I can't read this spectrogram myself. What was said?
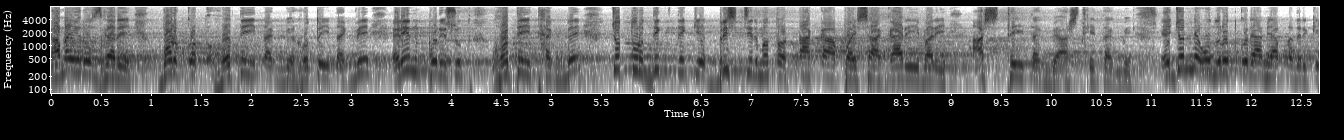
কামাই রোজগারে বরকত হতেই থাকবে হতেই থাকবে। ঋণ পরিশোধ হতেই থাকবে। চতুর্দিক থেকে বৃষ্টির মতো টাকা, পয়সা, গাড়ি, বাড়ি আসতেই থাকবে আসতেই থাকবে। এই জন্য অনুরোধ করে আমি আপনাদেরকে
